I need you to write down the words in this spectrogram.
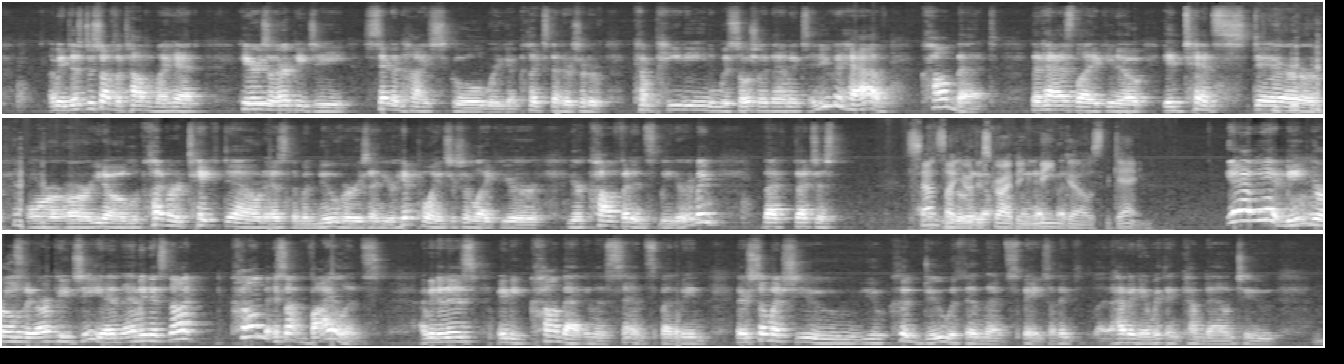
I mean, just, just off the top of my head, here's an RPG set in high school where you got cliques that are sort of competing with social dynamics, and you could have combat that has like you know intense stare or or you know clever takedown as the maneuvers, and your hit points are sort of like your your confidence meter. I mean, that that just sounds like you're describing head, Mean but, Girls, the game. Yeah, yeah, Mean Girls, the RPG, and I mean it's not combat, it's not violence. I mean, it is maybe combat in a sense, but I mean, there's so much you you could do within that space. I think having everything come down to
